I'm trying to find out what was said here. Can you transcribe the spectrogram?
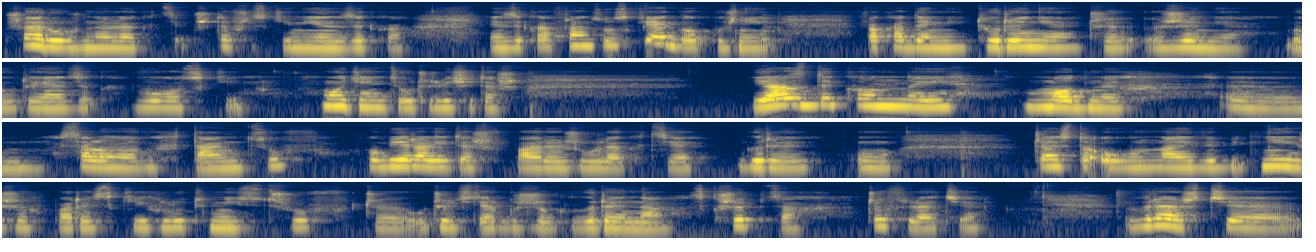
przeróżne lekcje, przede wszystkim języka, języka francuskiego, później w Akademii Turynie czy Rzymie był to język włoski. Młodzieńcy uczyli się też jazdy konnej, modnych ym, salonowych tańców. Pobierali też w Paryżu lekcje gry u, często u najwybitniejszych paryskich ludmistrzów, czy uczyli też gry na skrzypcach czy flecie. Wreszcie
